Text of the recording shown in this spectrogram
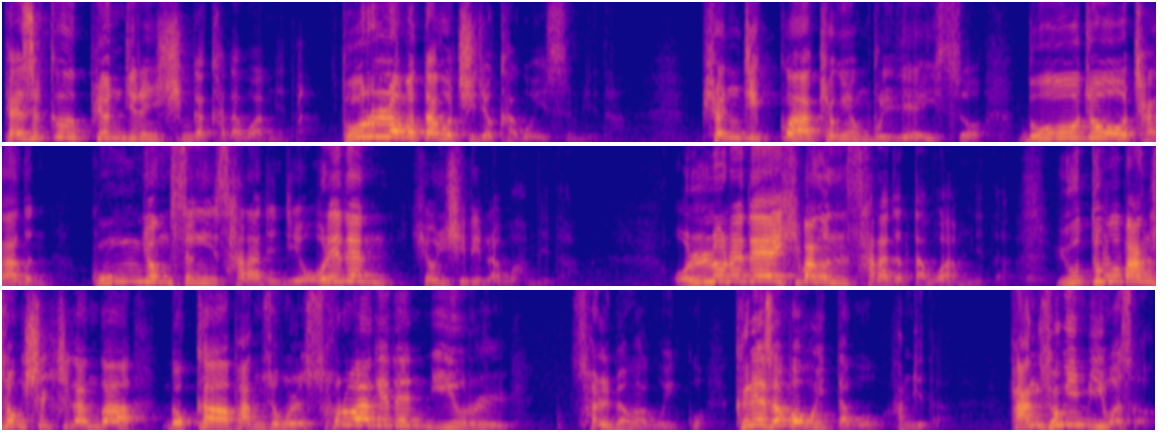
데스크 변질은 심각하다고 합니다. 도를 넘었다고 지적하고 있습니다. 편집과 경영 분리에 있어 노조 장악은 공정성이 사라진 지 오래된 현실이라고 합니다. 언론에 대해 희망은 사라졌다고 합니다. 유튜브 방송 실시간과 녹화 방송을 서로 하게 된 이유를 설명하고 있고 그래서 보고 있다고 합니다. 방송이 미워서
